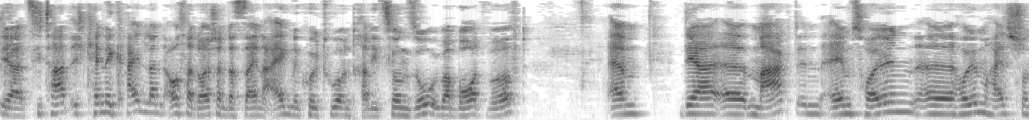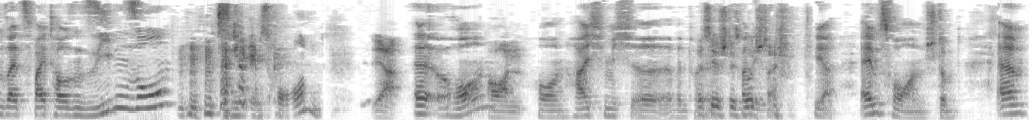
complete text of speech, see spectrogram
Ja, Zitat, ich kenne kein Land außer Deutschland, das seine eigene Kultur und Tradition so über Bord wirft. Ähm, der äh, Markt in Elmsholm äh, Holm heißt schon seit 2007 so. Ist das nicht Elmshorn? Ja, Äh, Horn? Horn. Horn. Habe ich mich äh, eventuell. Das ist hier Schleswig-Holstein. Ja, Elmshorn, stimmt. Ähm,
